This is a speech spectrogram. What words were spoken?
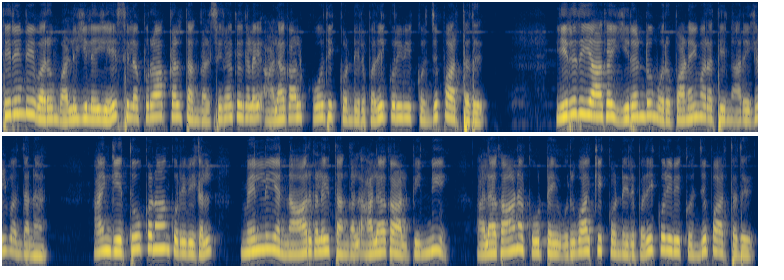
திரும்பி வரும் வழியிலேயே சில புறாக்கள் தங்கள் சிறகுகளை அழகால் கோதிக்கொண்டிருப்பதை குருவிக்குஞ்சு குருவி குஞ்சு பார்த்தது. இறுதியாக இரண்டும் ஒரு பனைமரத்தின் அருகில் வந்தன. அங்கே தூக்கணாங்குருவிகள் மெல்லிய நார்களை தங்கள் அழகால் பின்னி அழகான கூட்டை உருவாக்கி கொண்டிருப்பதை குருவி குஞ்சு பார்த்தது.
